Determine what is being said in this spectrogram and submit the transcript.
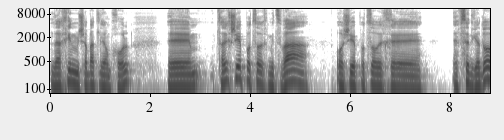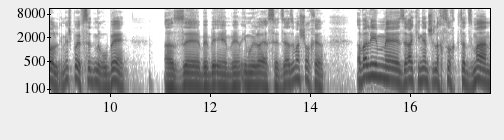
להכין משבת ליום חול. אה, צריך שיהיה פה צורך מצווה, או שיהיה פה צורך אה, הפסד גדול. אם יש פה הפסד מרובה, אז אה, ב- ב- ב- אם הוא לא יעשה את זה, אז זה משהו אחר. אבל אם אה, זה רק עניין של לחסוך קצת זמן,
